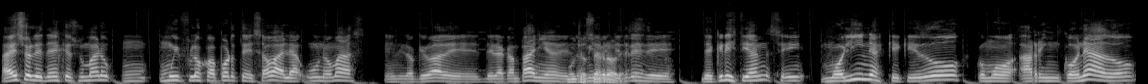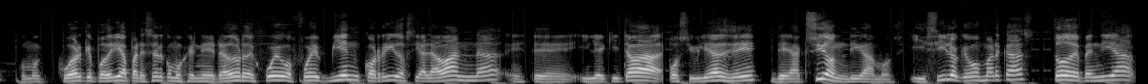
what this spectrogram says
A eso le tenés que sumar un muy flojo aporte de Zavala, uno más en lo que va de, la campaña del 2023 de, de Cristian, ¿sí? Molinas que quedó como arrinconado como jugador que podría aparecer como generador de juego, fue bien corrido hacia la banda este, y le quitaba posibilidades de, de acción, digamos. Y sí lo que vos marcás, todo dependía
